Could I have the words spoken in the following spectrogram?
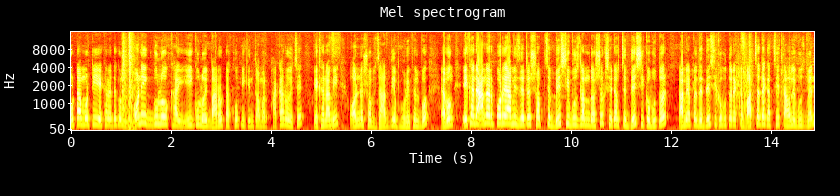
মোটামুটি এখানে দেখুন অনেকগুলো এইগুলোই বারোটা খোপি কিন্তু আমার ফাঁকা রয়েছে। এখানে আমি অন্য সব জাত দিয়ে ভরে ফেলব। এবং এখানে আনার পরে আমি যেটা সবচেয়ে বেশি বুঝলাম দর্শক, সেটা হচ্ছে দেশি কবুতর। আমি আপনাদের দেশি কবুতর একটা বাচ্চা দেখাচ্ছি, তাহলে বুঝবেন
